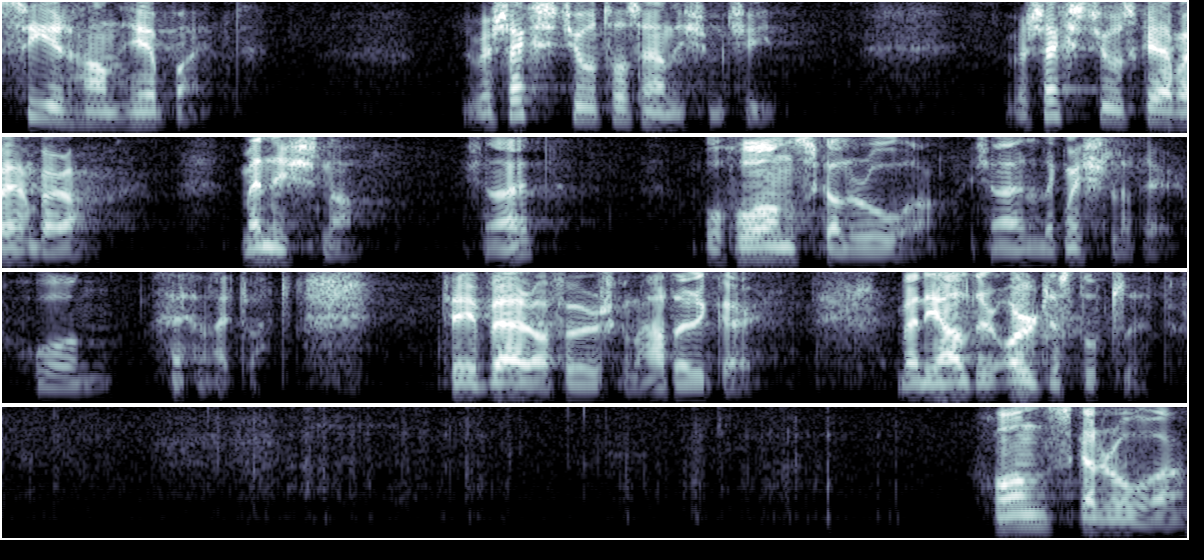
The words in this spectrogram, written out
sier han hebeint. I vers 60 tar seg han ikke om kyn. I vers 60 skrev han bare, menneskene, ikke sant? Og hon skal roa, ikke sant? Legg meg ikke det her. Hon, nei, tatt. Det er bare for å ha det ikke. Men jeg har aldri ordentlig stått litt. Hon skal roa.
